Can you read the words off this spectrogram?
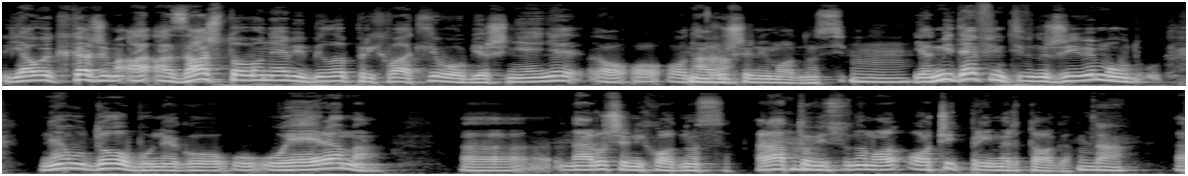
ja uvek kažem, a, a zašto ovo ne bi bilo prihvatljivo objašnjenje o, o, o narušenim odnosima? mm, Jer mi definitivno živimo u, ne u dobu, nego u, u erama uh, narušenih odnosa. Ratovi su nam očit primer toga. da. Uh,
